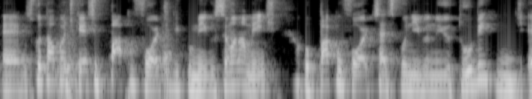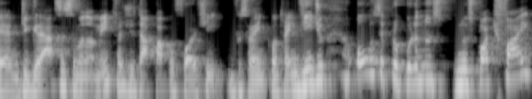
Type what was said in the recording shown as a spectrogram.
É, escutar o podcast Papo Forte aqui comigo semanalmente. O Papo Forte está disponível no YouTube, é, de graça, semanalmente. Só digitar Papo Forte você vai encontrar em vídeo. Ou você procura no, no Spotify,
